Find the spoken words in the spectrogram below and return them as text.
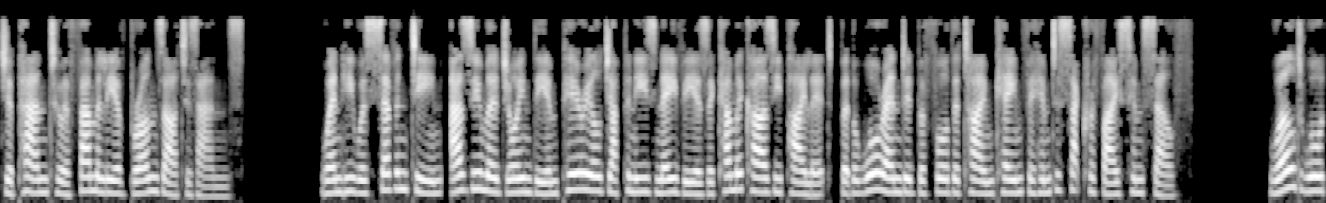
Japan to a family of bronze artisans. When he was 17, Azuma joined the Imperial Japanese Navy as a kamikaze pilot, but the war ended before the time came for him to sacrifice himself. World War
